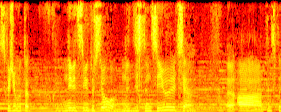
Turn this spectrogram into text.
скажімо так, не від світу всього, не дистанціюються, е, а в принципі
